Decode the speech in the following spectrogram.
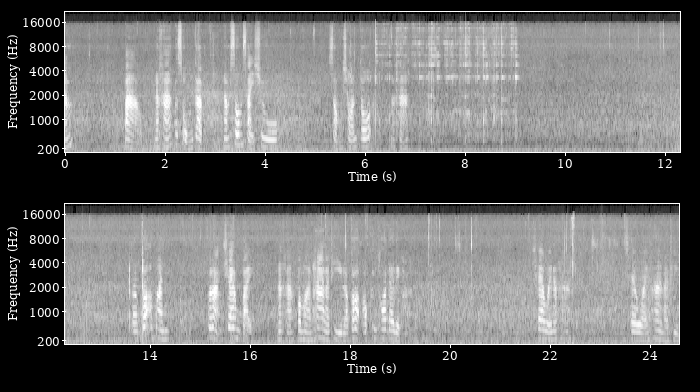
ำเปล่านะคะ ผสมกับน้ำส้มสายชู 2 ช้อนโต๊ะนะคะ เราก็เอามันฝรั่งแช่ลงไปนะคะ ประมาณ 5 นาทีแล้วก็เอาขึ้นทอดได้เลยค่ะ แช่ไว้นะคะ แช่ไว้ 5 นาที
